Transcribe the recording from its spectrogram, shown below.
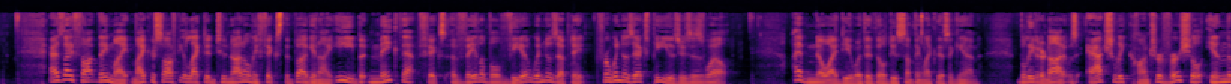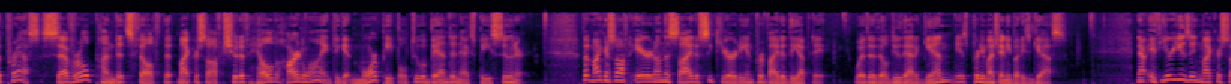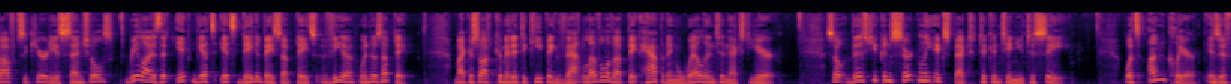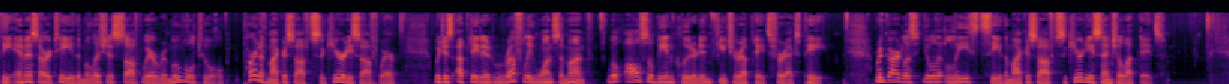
As I thought they might, Microsoft elected to not only fix the bug in IE, but make that fix available via Windows Update for Windows XP users as well. I have no idea whether they'll do something like this again. Believe it or not, it was actually controversial in the press. Several pundits felt that Microsoft should have held a hard line to get more people to abandon XP sooner. But Microsoft erred on the side of security and provided the update. Whether they'll do that again is pretty much anybody's guess. Now, if you're using Microsoft Security Essentials, realize that it gets its database updates via Windows Update. Microsoft committed to keeping that level of update happening well into next year. So, this you can certainly expect to continue to see. What's unclear is if the MSRT, the malicious software removal tool, part of Microsoft's security software, which is updated roughly once a month, will also be included in future updates for XP. Regardless, you will at least see the Microsoft Security Essential updates.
